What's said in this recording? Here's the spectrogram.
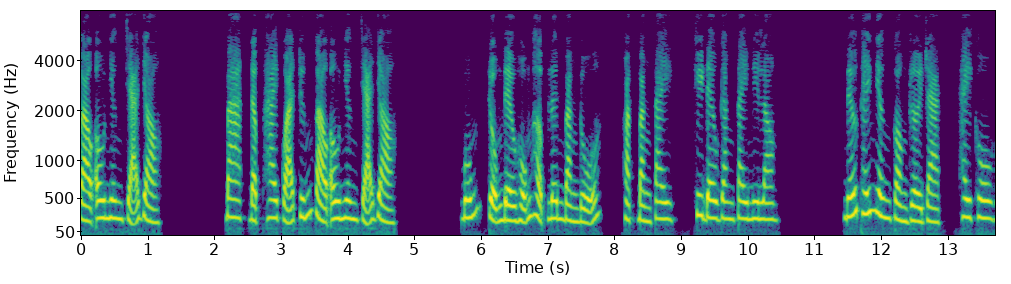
vào âu nhân chả giò. 3. Đập hai quả trứng vào âu nhân chả giò. 4. Trộn đều hỗn hợp lên bằng đũa, hoặc bằng tay, khi đeo găng tay nylon. Nếu thấy nhân còn rời rạc, hay khô,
